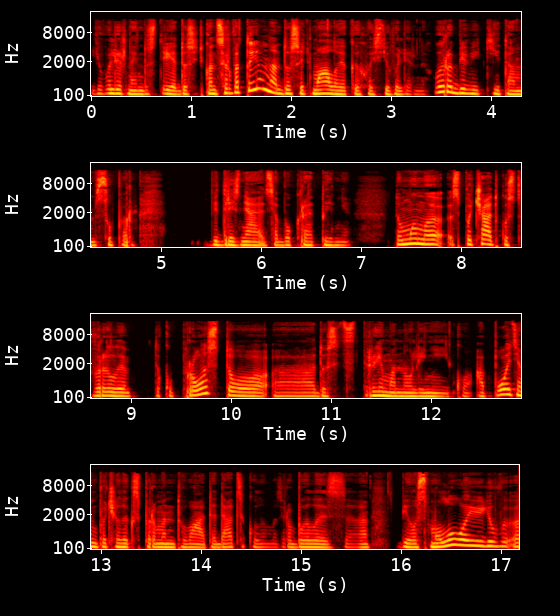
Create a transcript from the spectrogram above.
ювелірна індустрія досить консервативна, досить мало якихось ювелірних виробів, які там супер відрізняються або креативні. Тому ми спочатку створили таку просто е, досить стриману лінійку, а потім почали експериментувати. Да? Це коли ми зробили з біосмолою е,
